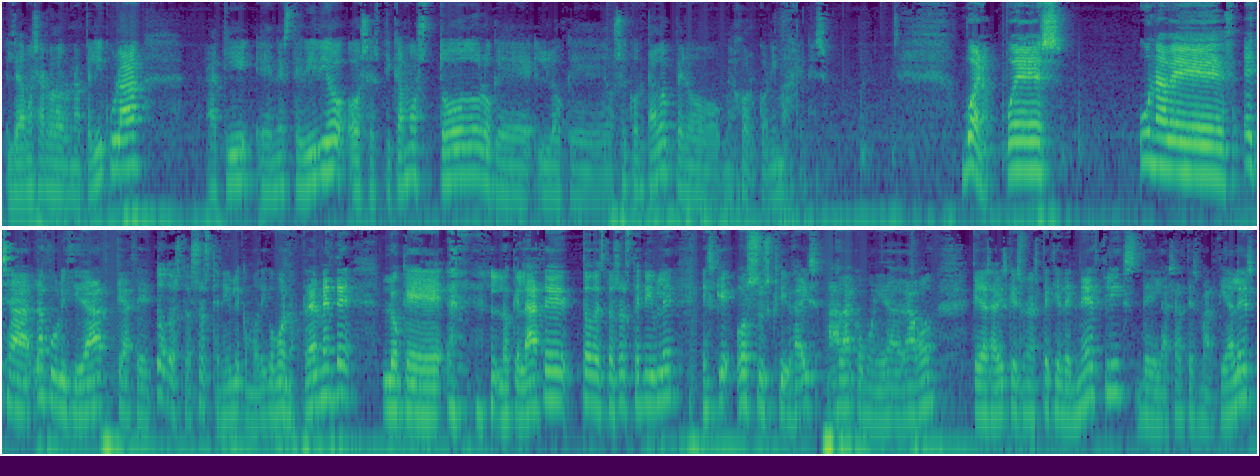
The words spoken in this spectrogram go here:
El de vamos a rodar una película. Aquí en este vídeo os explicamos todo lo que, lo que os he contado, pero mejor, con imágenes. Bueno, pues una vez hecha la publicidad que hace todo esto sostenible, como digo, bueno, realmente lo que, lo que la hace todo esto sostenible es que os suscribáis a la comunidad Dragon, que ya sabéis que es una especie de Netflix de las artes marciales.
